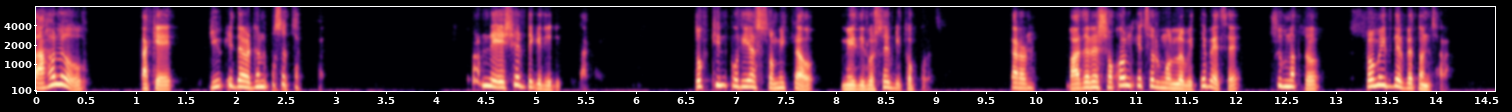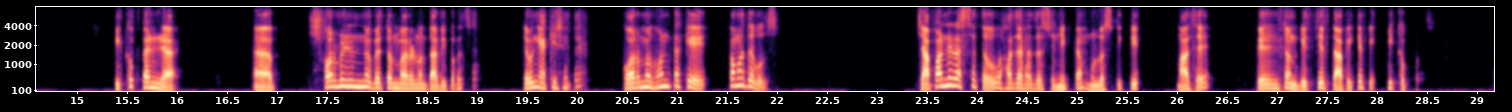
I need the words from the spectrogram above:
তাহলেও তাকে ডিউটি দেওয়ার জন্য প্রস্তুত থাকতে হয়। আমরা এশিয়ার দিকে যদি দক্ষিণ কোরিয়ার শ্রমিকরাও মে দিবসের বিক্ষোভ করেছে। কারণ বাজারে সকল কিছুর মূল্য বৃদ্ধি পেয়েছে, শুধুমাত্র শ্রমিকদের বেতন ছাড়া। বিক্ষোভকারীরা সর্বনিম্ন বেতন বাড়ানোর দাবি করেছে এবং একই সাথে কর্মঘণ্টাকে কমাতে বলছে। জাপানের রাস্তাতেও হাজার হাজার শ্রমিকরা মূল্যস্ফীতির মাঝে বেতন বৃদ্ধির দাবিতে বিক্ষোভ করেছে।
